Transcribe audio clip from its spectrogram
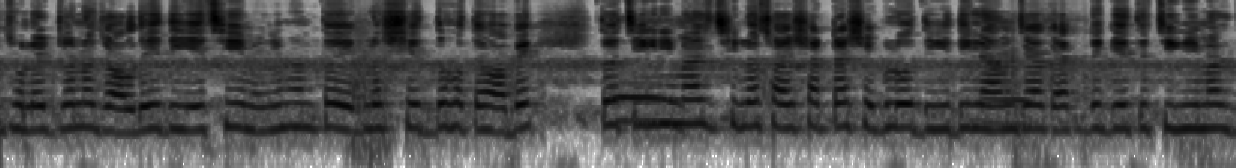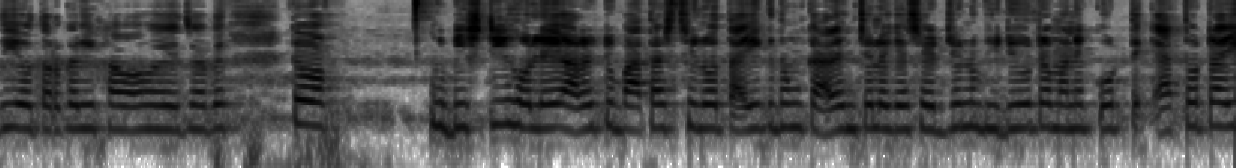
ঝোলের জন্য জল দিয়ে দিয়েছি। মিনিমাম তো এগুলো সেদ্ধ হতে হবে। তো চিংড়ি মাছ ছিল ছয় সাতটা, সেগুলো দিয়ে দিলাম। যাক, একদিকে চিংড়ি মাছ দিয়েও তরকারি খাওয়া হয়ে যাবে। তো বৃষ্টি হলে আর একটু বাতাস ছিল, তাই একদম কারেন্ট চলে গেছে। এর জন্য ভিডিওটা মানে করতে এতটাই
